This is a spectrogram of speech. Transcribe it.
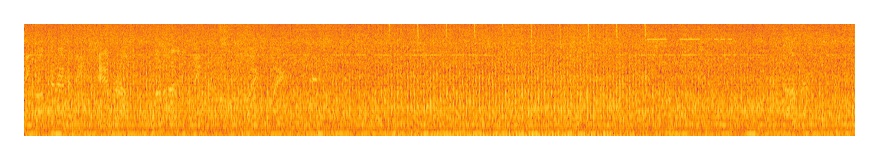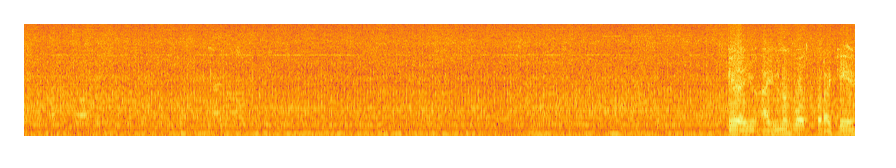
We got an enemy. Aircraft, 100 meters. Right flank. Mira, hay, hay unos bots por aquí, eh.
